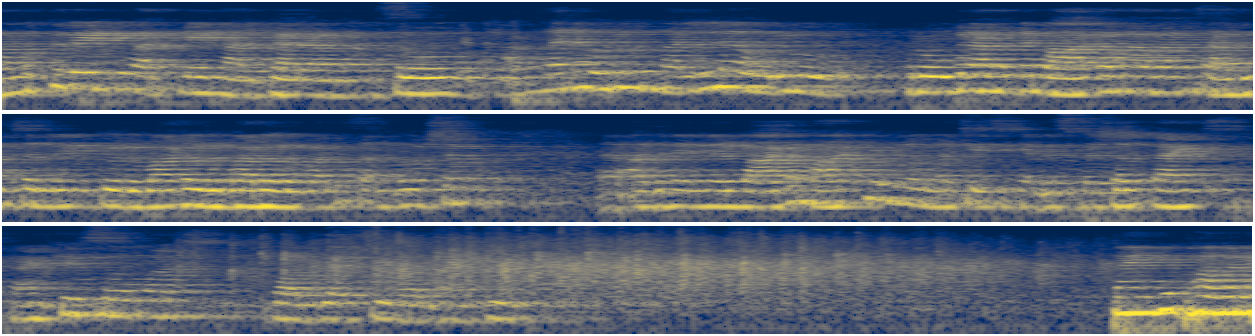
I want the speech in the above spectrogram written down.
നമുക്ക് വേണ്ടി വർക്ക് ചെയ്യുന്ന ആൾക്കാരാണ്. സോ അങ്ങനെ ഒരു നല്ല ഒരു പ്രോഗ്രാമിന്റെ ഭാഗമാവാൻ സാധിച്ചതിൽ എനിക്ക് ഒരുപാട് ഒരുപാട് ഒരുപാട് സന്തോഷം. അതിന് ഭാഗമാക്കിയതിന് ഉമ്മ ചേച്ചിക്ക് എന്റെ special thanks thank you so much God bless you thank you thank you Bhavana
